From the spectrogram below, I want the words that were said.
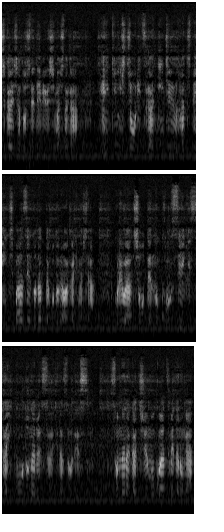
司会者としてデビューしましたが平均視聴率が28.1%だったことが分かりました。これは『笑点』の今世紀最高となる数字だそうです。そんな中注目を集めたのが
